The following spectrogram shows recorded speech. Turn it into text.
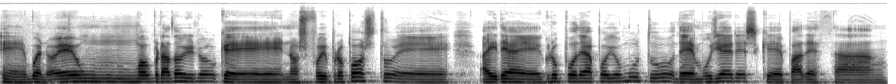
Eh, bueno, é un obradoiro que nos foi proposto e eh, a idea é grupo de apoio mutuo de mulleres que padezan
